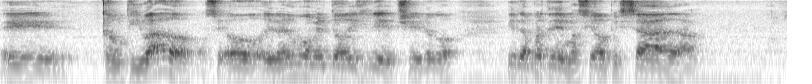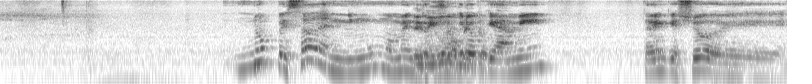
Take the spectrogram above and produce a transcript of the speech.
eh, cautivado. O, sea, o en algún momento dijiste, che, loco, esta parte es demasiado pesada. No pesada en ningún momento. En ningún yo momento. creo que a mí, está bien que yo, eh,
